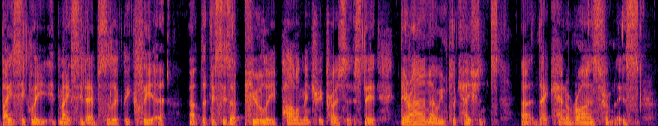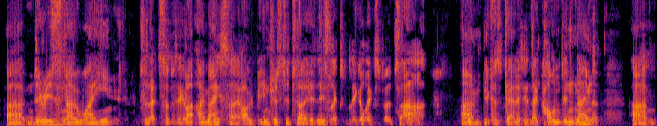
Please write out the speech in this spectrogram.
basically it makes it absolutely clear uh, that this is a purely parliamentary process. There, there are no implications uh, that can arise from this. Uh, there is no way in to that sort of thing. And I, I, may say I would be interested to know who these legal experts are um, because Janet in that column didn't name them. Um,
